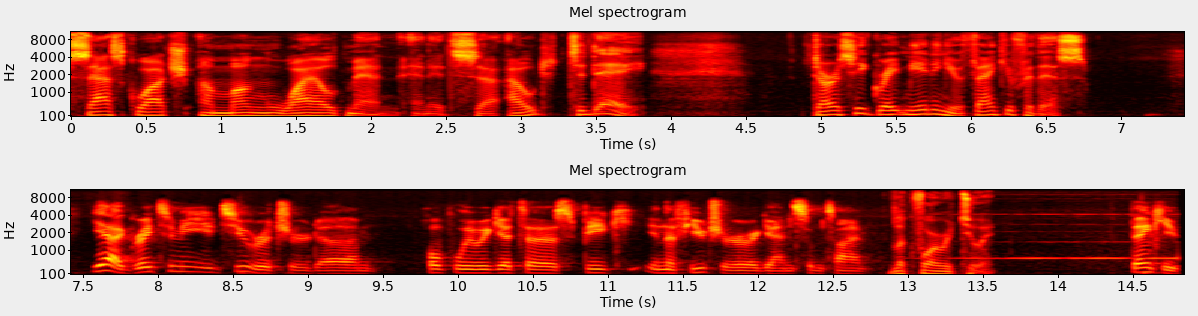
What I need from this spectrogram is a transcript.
Sasquatch Among Wild Men, and it's uh, out today. Darcy, great meeting you. Thank you for this. Yeah, great to meet you too, Richard. Um, hopefully, we get to speak in the future again sometime. Look forward to it. Thank you.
